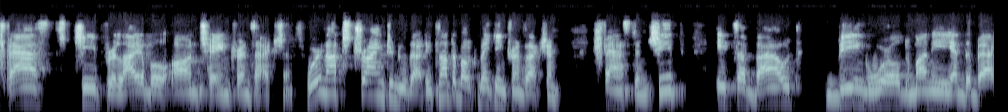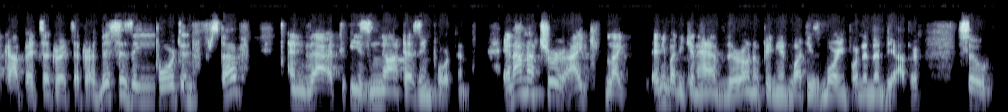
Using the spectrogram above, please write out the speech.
fast, cheap, reliable on-chain transactions. We're not trying to do that. It's not about making transaction fast and cheap. It's about being world money and the backup, et cetera, et cetera. This is the important stuff, and that is not as important. And I'm not sure I like anybody can have their own opinion what is more important than the other. So,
